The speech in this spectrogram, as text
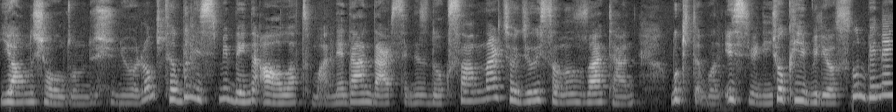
yanlış olduğunu düşünüyorum. Kitabın ismi Beni Ağlatma. Neden derseniz 90'lar çocuğuysanız zaten bu kitabın ismini çok iyi biliyorsunuz. Beni,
